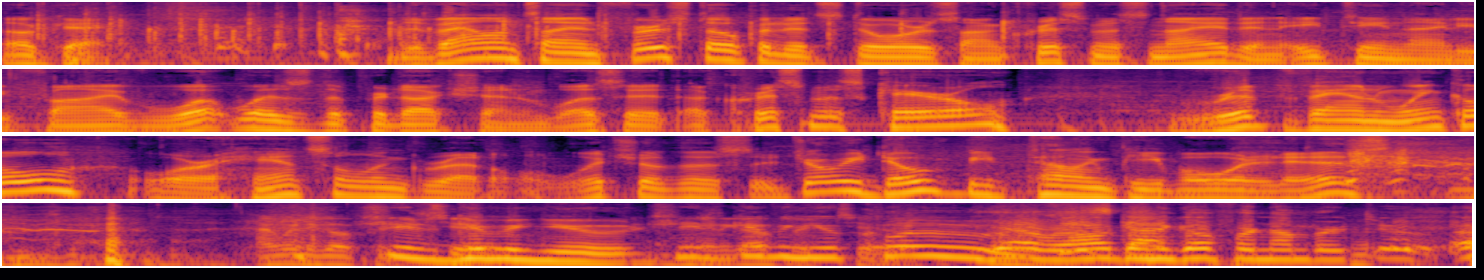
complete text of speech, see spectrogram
Okay. The Valentine first opened its doors on Christmas night in 1895. What was the production? Was it A Christmas Carol, Rip Van Winkle, or Hansel and Gretel? Which of those? Joey, don't be telling people what it is. I'm going to go for she's two. giving you. She's go giving for you two. clues. Yeah, we're all gonna go for number two. LA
